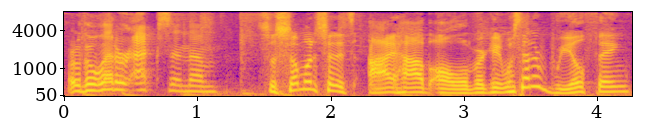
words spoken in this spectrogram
or the letter X in them. So someone said it's IHOB all over again. Was that a real thing?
